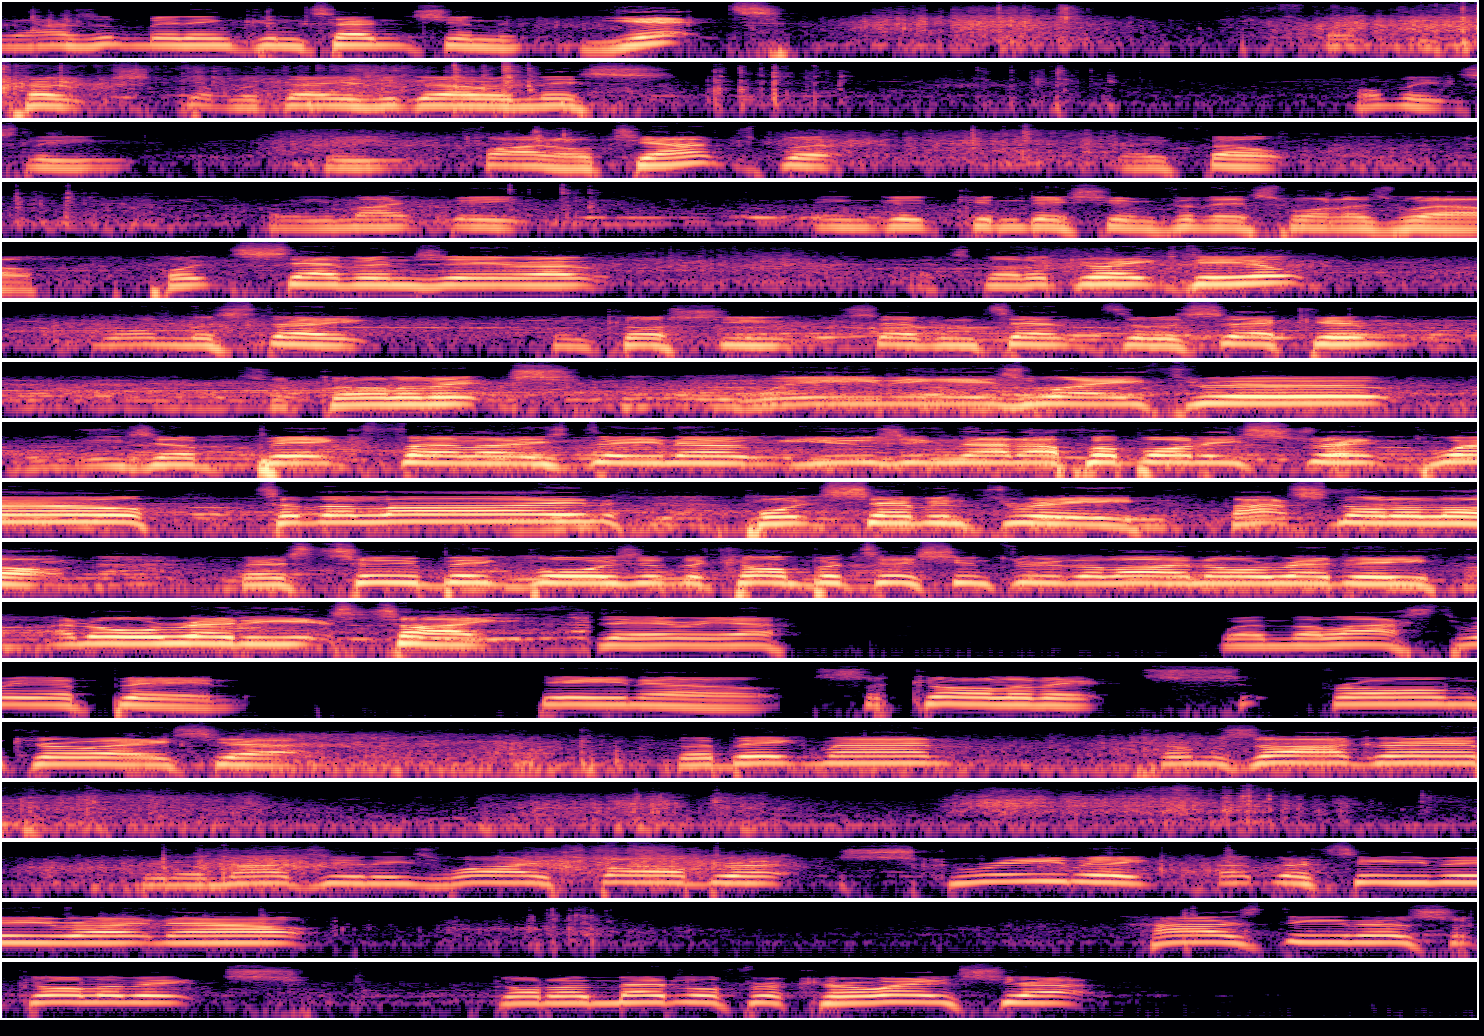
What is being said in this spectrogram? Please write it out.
He hasn't been in contention yet. Spoke coach a couple of days ago, and this obviously the final chance, but they felt that he might be in good condition for this one as well. 0.70, that's not a great deal. One mistake can cost you seven tenths of a second. Sokolovic weaving his way through. He's a big fellow, is Dino, using that upper body strength well to the line. 0.73, that's not a lot. There's two big boys of the competition through the line already, and already it's tight. Area when the last three have been. Dino Sokolovic from Croatia. The big man from Zagreb. Can imagine his wife Barbara screaming at the TV right now. Has Dino Sokolovic got a medal for Croatia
